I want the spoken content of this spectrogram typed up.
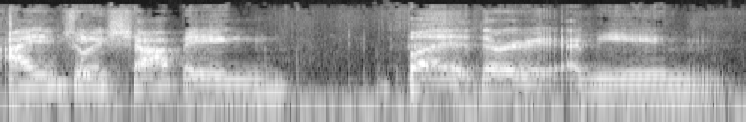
I enjoy shopping, but there. I mean, I-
